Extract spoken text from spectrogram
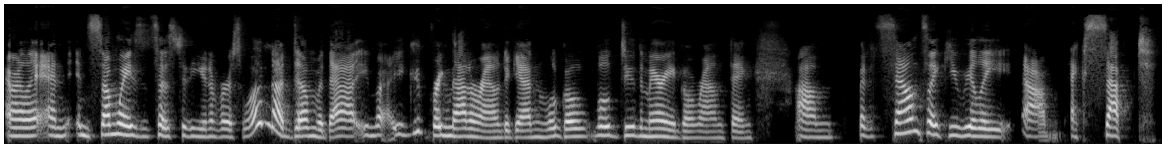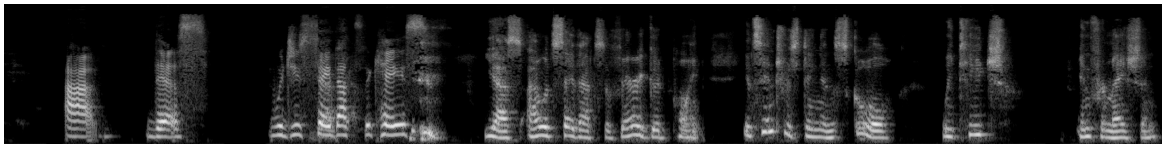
and we're like, and in some ways it says to the universe, "Well, I'm not done with that. You, you could bring that around again. We'll go. We'll do the merry-go-round thing." Um, but it sounds like you really um, accept uh, this. Would you say yes. that's the case? yes, I would say that's a very good point. It's interesting in school we teach information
